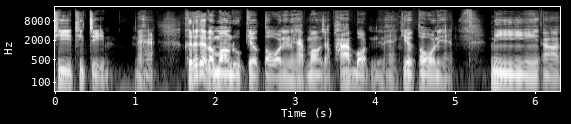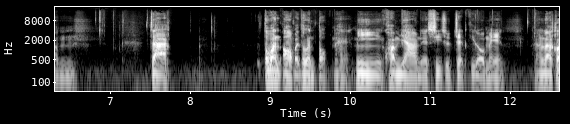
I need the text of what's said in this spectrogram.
ที่ที่จีนนะฮะคือถ้าเกิดเรามองดูเกียวโตนี่นะครับมองจากภาพบนเนี่ยนะฮะเกียวโตเนี่ยมีจากตะวันออกไปตะวันตกนะฮะมีความยาวเนี่ย 4.7 กิโลเมตร แล้วก็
